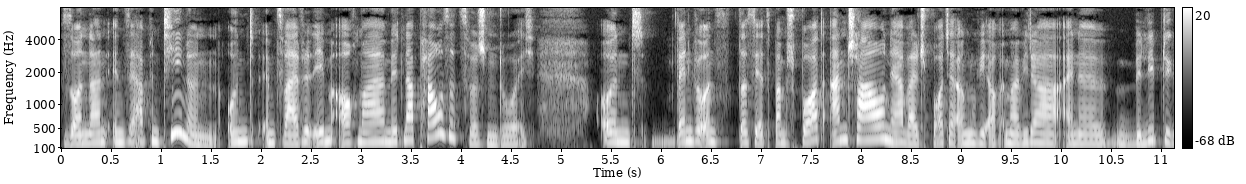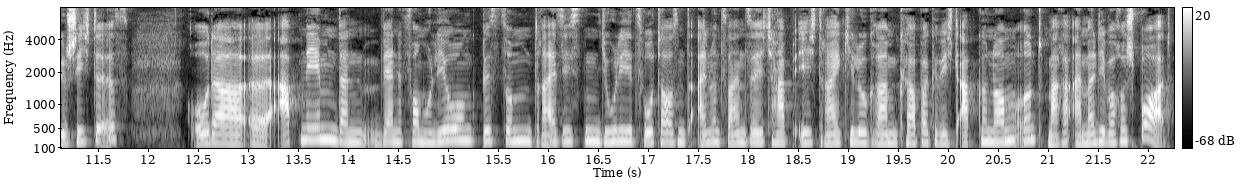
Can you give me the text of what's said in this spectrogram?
sondern in Serpentinen und im Zweifel eben auch mal mit einer Pause zwischendurch. Und wenn wir uns das jetzt beim Sport anschauen, ja, weil Sport ja irgendwie auch immer wieder eine beliebte Geschichte ist, oder äh, abnehmen, dann wäre eine Formulierung, bis zum 30. Juli 2021 habe ich drei Kilogramm Körpergewicht abgenommen und mache einmal die Woche Sport.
